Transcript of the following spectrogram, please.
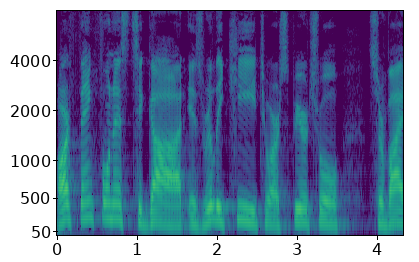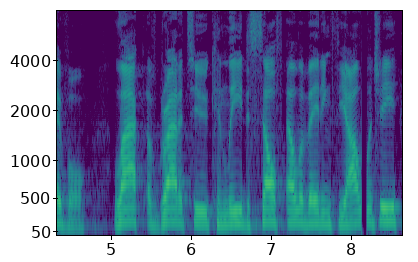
Our thankfulness to God is really key to our spiritual survival. Lack of gratitude can lead to self elevating theology,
